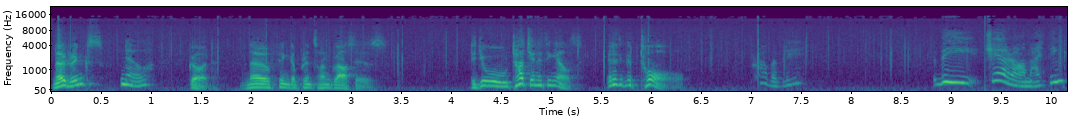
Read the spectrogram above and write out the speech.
No drinks? No. Good. No fingerprints on glasses. Did you touch anything else? Anything at all? Probably. The chair arm, I think.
